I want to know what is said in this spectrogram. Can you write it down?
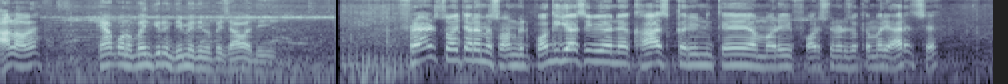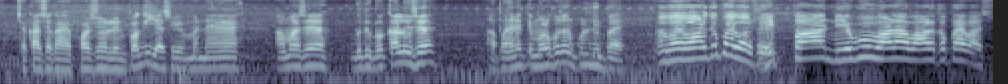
હાલો હવે. ક્યાં કોનો બંધ કર્યું ને ધીમે ધીમે પછી જવા દઈએ. ફ્રેન્ડ્સ તો અત્યારે અમે સોનગઢ પહોંચી ગયા છીએ અને ખાસ કરીને કે અમારી ફોર્ચ્યુનર જો કે અમારી હારે જ છે. ચકાચક આ ફોર્ચ્યુનર લઈને પહોંચી ગયા છીએ. મને આમાં છે બધું બકાલું છે. આ ભાઈને તે મળખો છો ને કુલદીપભાઈ? હા ભાઈ વાળ કપાવ્યા છે. રીપા નેવું વાળા વાળ કપાવ્યા છે.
